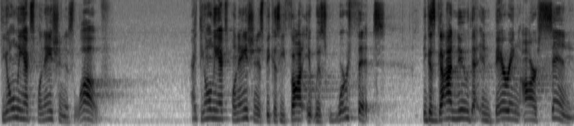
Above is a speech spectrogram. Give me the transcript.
The only explanation is love. Right? The only explanation is because he thought it was worth it. Because God knew that in bearing our sin,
